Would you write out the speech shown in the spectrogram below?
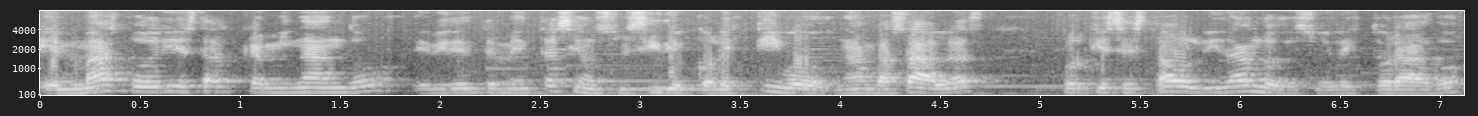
el MAS podría estar caminando, evidentemente, hacia un suicidio colectivo en ambas alas, porque se está olvidando de su electorado,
